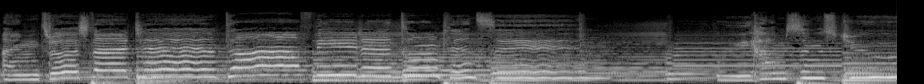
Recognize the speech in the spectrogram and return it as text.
Ein Tröst der Telt auf ihre dunklen Sinn Ui heimsens Juh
